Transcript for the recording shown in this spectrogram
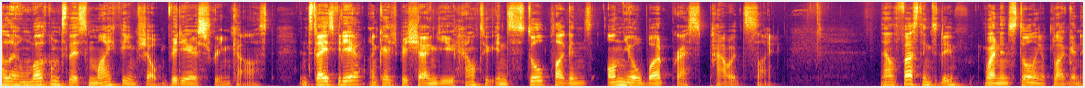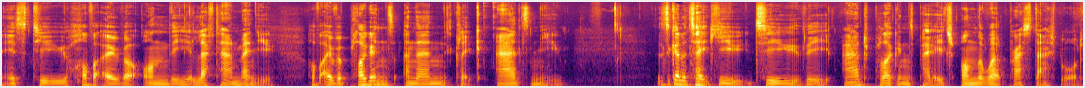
Hello and welcome to this My Theme Shop video screencast. In today's video I'm going to be showing you how to install plugins on your WordPress powered site. Now the first thing to do when installing a plugin is to hover over on the left hand menu, hover over plugins and then click add new. This is going to take you to the add plugins page on the WordPress dashboard.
